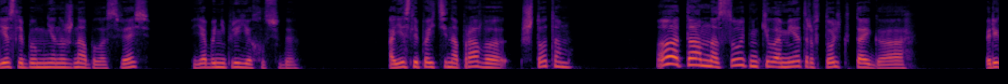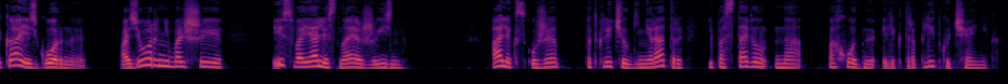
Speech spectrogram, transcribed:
Если бы мне нужна была связь, я бы не приехал сюда. А если пойти направо, что там? А там на сотни километров только тайга. Река есть горная, озера небольшие и своя лесная жизнь. Алекс уже подключил генератор и поставил на походную электроплитку чайник.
